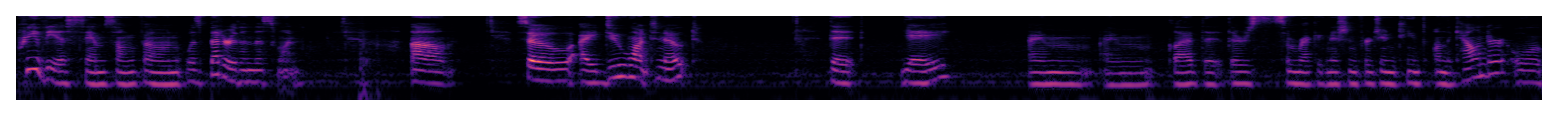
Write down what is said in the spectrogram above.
previous Samsung phone was better than this one. Um, so I do want to note that, yay, I'm I'm glad that there's some recognition for Juneteenth on the calendar, or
